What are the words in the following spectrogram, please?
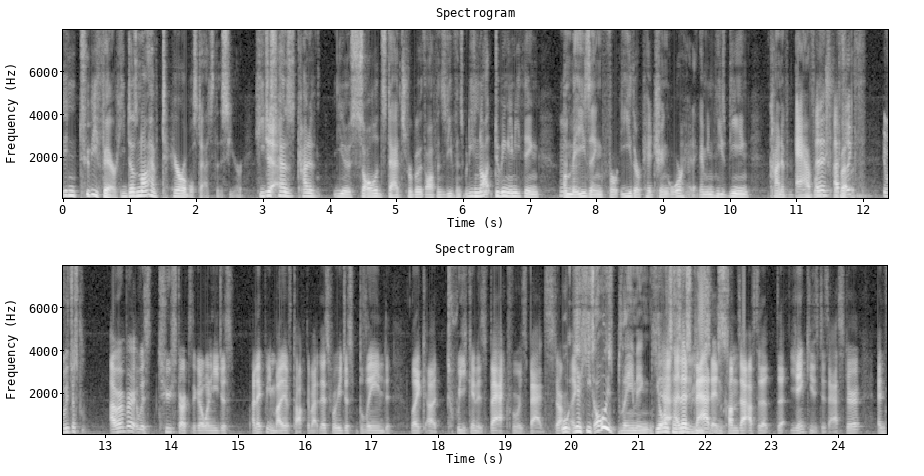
in to be fair, he does not have terrible stats this year. He just Yeah. has kind of you know solid stats for both offense and defense, but he's not doing anything Hmm. amazing for either pitching or hitting. I mean, he's being kind of average for I feel both. like it was just. I remember it was two starts ago when he just. I think we might have talked about this, where he just blamed like a tweak in his back for his bad start. well, Like, yeah, he's always blaming. He yeah, always has and then excuses. Maddon comes out after the, the Yankees disaster and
